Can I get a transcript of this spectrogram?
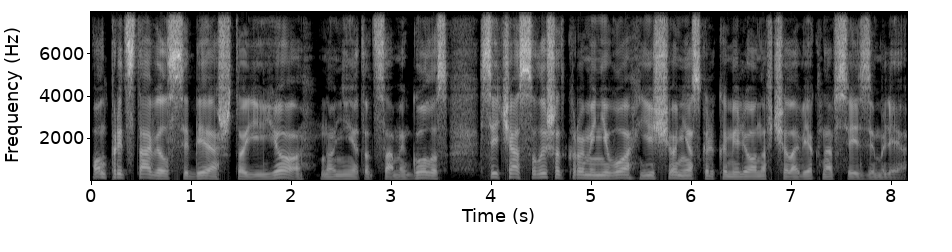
Он представил себе, что ее, но не этот самый голос, сейчас слышат кроме него еще несколько миллионов человек на всей Земле.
